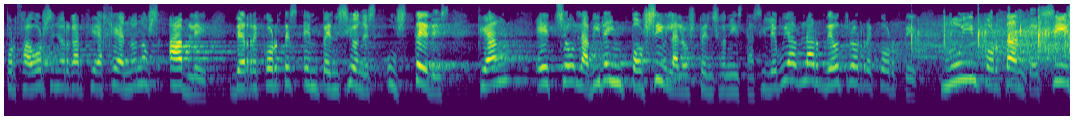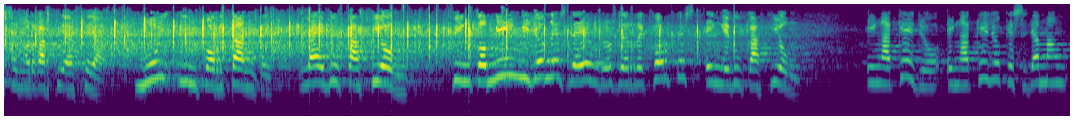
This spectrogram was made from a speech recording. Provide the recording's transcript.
Por favor, señor García Gea, no nos hable de recortes en pensiones. Ustedes que han hecho la vida imposible a los pensionistas. Y le voy a hablar de otro recorte muy importante. Sí, señor García Gea, muy importante. La educación. 5.000 millones de euros de recortes en educación en aquello, en aquello que se llaman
